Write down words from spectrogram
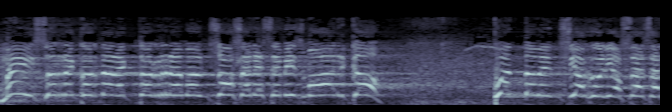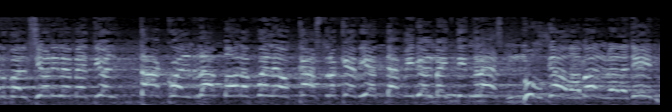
Me hizo recordar a Héctor Ramón Sosa en ese mismo arco. Cuando venció a Julio César Falcioni le metió el al Rambo, ahora fue Leo Castro que bien definió el 23. Jugaba mal Medellín,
